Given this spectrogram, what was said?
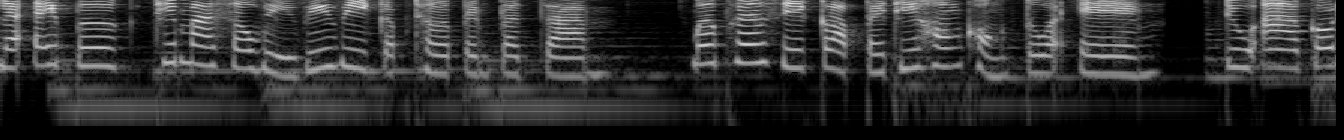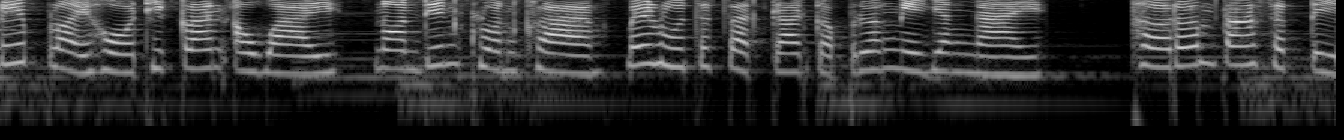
และไอ้บึกที่มาสวีวิวีกับเธอเป็นประจำ เมื่อเพื่อนซีกลับไปที่ห้องของตัวเอง ดูอาก็รีบปล่อยโฮที่กลั้นเอาไว้ นอนดิ้นครวญคลาง ไม่รู้จะจัดการกับเรื่องนี้ยังไง เธอเริ่มตั้งสติ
